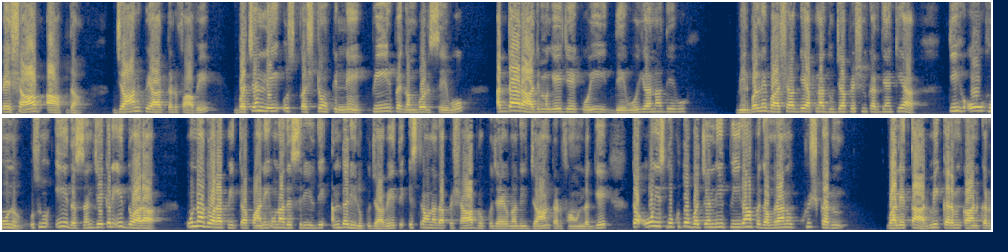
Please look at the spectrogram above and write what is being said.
ਪੈਸ਼ਾਬ ਆਪ ਦਾ। ਜਾਨ ਪਿਆਰ ਤੜਫਾਵੇ। ਬਚਨ ਲਈ ਉਸ ਕਸ਼ਟੋਂ ਕਿੰਨੇ ਪੀਰ ਪੈਗੰਬਰ ਸੇਵੋ। ਅੱਧਾ ਰਾਜ ਮੰਗੇ ਜੇ ਕੋਈ ਦੇਵੋ ਜਾਂ ਨਾ ਦੇਵੋ। ਬੀਰਬਲ ਨੇ ਬਾਦਸ਼ਾਹ ਅੱਗੇ ਆਪਣਾ ਦੂਜਾ ਪ੍ਰਸ਼ਨ ਕਰਦਿਆਂ ਕਿਹਾ ਕਿ ਉਹ ਹੁਣ ਉਸ ਨੂੰ ਇਹ ਦੱਸਣ, ਜੇਕਰ ਇਹ ਦੁਆਰਾ ਉਹਨਾਂ ਦੁਆਰਾ ਪੀਤਾ ਪਾਣੀ ਉਹਨਾਂ ਦੇ ਸਰੀਰ ਦੇ ਅੰਦਰ ਹੀ ਰੁਕ ਜਾਵੇ ਤੇ ਇਸ ਤਰ੍ਹਾਂ ਉਹਨਾਂ ਦਾ ਪਿਸ਼ਾਬ ਰੁਕ ਜਾਏ, ਉਹਨਾਂ ਦੀ ਜਾਨ ਤੜਫਾਉਣ ਲੱਗੇ, ਤਾਂ ਉਹ ਇਸ ਦੁੱਖ ਤੋਂ ਬਚਣ ਲਈ ਪੀਰਾਂ ਪੈਗੰਬਰਾਂ ਨੂੰ ਖੁਸ਼ ਕਰਨ ਵਾਲੇ ਧਾਰਮਿਕ ਕਰਮ ਕਾਂਡ ਕਰ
